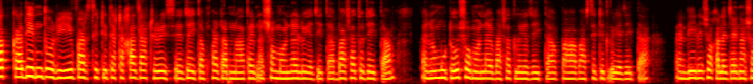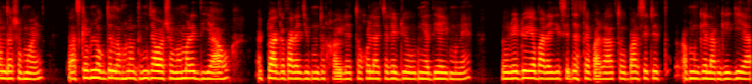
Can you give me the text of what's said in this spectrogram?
বাক্কা দিন ধরি ভার্সিটিতে একটা কাজ আটকে রয়েছে, যাইতাম পারতাম না, তাই না সময় নাই লইয়া যাইতা বাসাতো যাইতাম, তাই না মুঠেও সময় নাই বাসাত লইয়া যাইতা, বা ভার্সিটিত লইয়া যাইতা, তাই ডেইলি সকালে যাই না সন্ধ্যার সময়। তো আজকে আমি লোক দিলাম হলাম তুমি যাওয়ার সময় আমারে দিয়াও, একটু আগে বাড়াই যে মুদুর খাইলে তো কইলে একটা রেডিও নিয়ে দিয়াই মনে। তো রেডিও বাড়াই গেছি, দেখতে পারা, তো ভার্সিটিত আমি গেলাম গিয়ে গিয়া,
